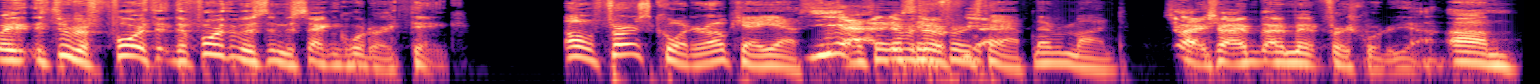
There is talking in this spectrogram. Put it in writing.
Wait, he threw a fourth. The fourth was in the second quarter, I think. Oh, first quarter. Okay, yes. Yeah, I never know- first yeah. half. Never mind. Sorry, sorry, I, I meant first quarter. Yeah. Um,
